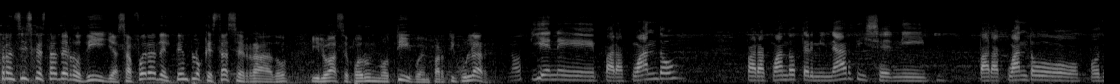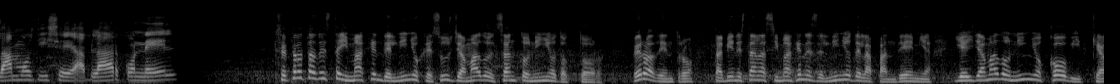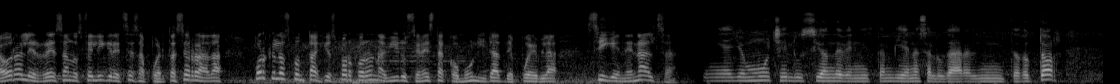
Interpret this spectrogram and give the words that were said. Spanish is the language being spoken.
Francisca está de rodillas afuera del templo que está cerrado y lo hace por un motivo en particular. No tiene para cuándo, para cuándo terminar, dice, ni para cuándo podamos, dice, hablar con él. Se trata de esta imagen del niño Jesús llamado el Santo Niño Doctor, pero adentro también están las imágenes del niño de la pandemia y el llamado niño COVID que ahora le rezan los feligreses a puerta cerrada porque los contagios por coronavirus en esta comunidad de Puebla siguen en alza. Tenía yo mucha ilusión de venir también a saludar al niñito doctor.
